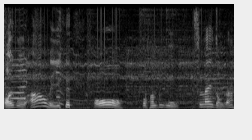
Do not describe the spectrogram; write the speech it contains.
어이구 아왜 이거 오, 오 방금 그 슬라이더인가?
